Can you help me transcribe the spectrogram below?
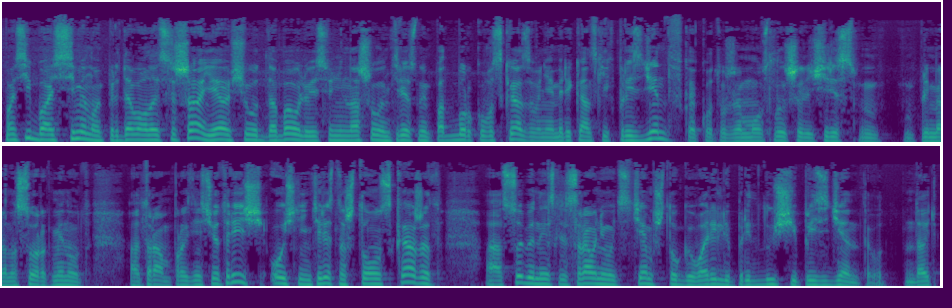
Спасибо. А Семенов передавал из США. Я еще вот добавлю, если не нашел интересную подборку высказываний американских президентов, как вот уже мы услышали через примерно 40 минут, а Трамп произнесет речь. Очень интересно, что он скажет, особенно если сравнивать с тем, что говорили предыдущие президенты. Вот давайте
